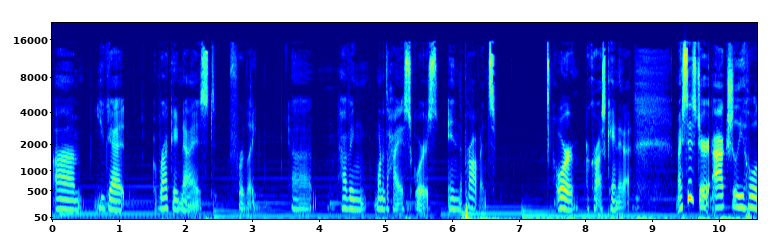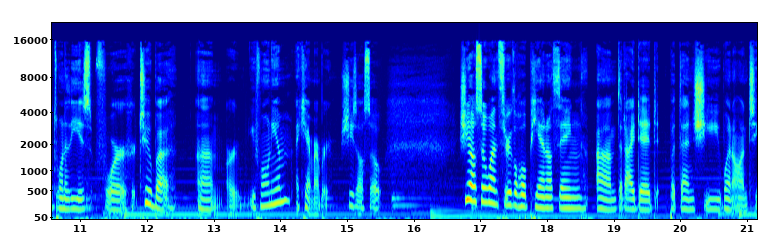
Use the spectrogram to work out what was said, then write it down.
um, you get recognized for like uh, having one of the highest scores in the province or across Canada. My sister actually holds one of these for her tuba um, or euphonium. I can't remember. She's also she also went through the whole piano thing um, that I did, but then she went on to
